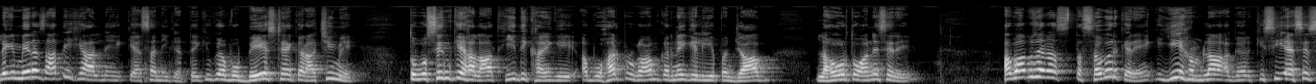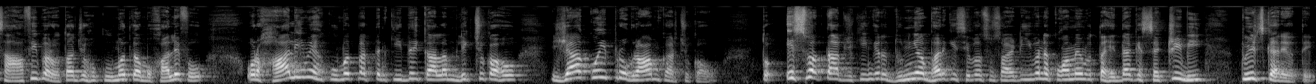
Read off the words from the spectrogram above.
लेकिन मेरा ज़ाती ख्याल नहीं कि ऐसा नहीं करते, क्योंकि अब वो बेस्ड है कराची में तो वो सिंध के हालात ही दिखाएँगे। अब वो हर प्रोग्राम करने के लिए पंजाब लाहौर तो आने से रहे। अब आप ज़रा तस्वर करें कि ये हमला अगर किसी ऐसे सहाफ़ी पर होता जो हुकूमत का मुखालिफ हो और हाल ही में हुकूमत पर तनकीद कालम लिख चुका हो या कोई प्रोग्राम कर चुका हो तो इस वक्त आप यकीन करें दुनिया भर की सिविल सोसाइटी, इवन अकवा मुतहदा के सेक्रेटरी भी ट्वीट्स कर रहे होते।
